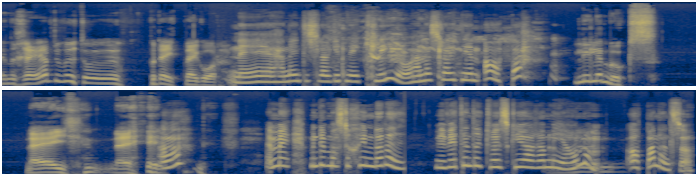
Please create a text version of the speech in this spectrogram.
en räv du var ute och, på dejt med igår? Nej, han har inte slagit ner Cleo. Han har slagit ner en apa. Lille Mux? Nej, nej. Ja. Ja, Men, men du måste skynda dig. Vi vet inte riktigt vad vi ska göra med honom. Apan alltså.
